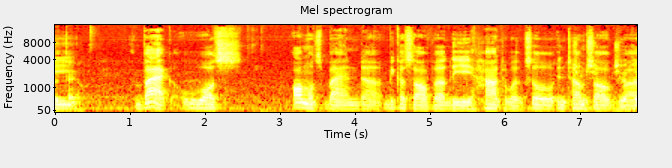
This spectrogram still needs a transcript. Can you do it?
de terre. Back was almost banned uh, because of uh, the hard work. So in terms of uh,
